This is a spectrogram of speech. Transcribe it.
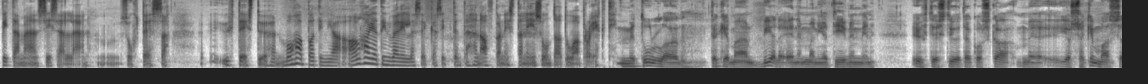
pitämään sisällään suhteessa yhteistyöhön Mohabbatin ja Alhajatin välillä sekä sitten tähän Afganistaniin suuntautuvaan projektiin? Me tullaan tekemään vielä enemmän ja tiivimmin – yhteistyötä, koska me jossakin maassa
